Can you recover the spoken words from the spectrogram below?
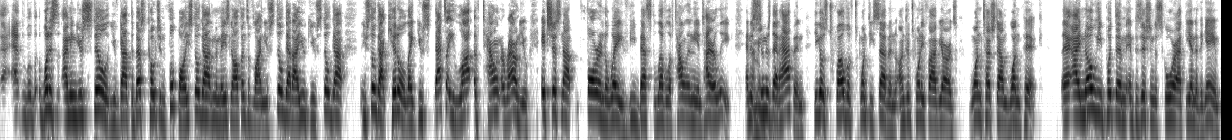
uh, at, what is? I mean, you're still you've got the best coach in football. You still got an amazing offensive line. You've still got Aiyuk. You've still got you still got Kittle. Like you, that's a lot of talent around you. It's just not far and away the best level of talent in the entire league. And as I mean, soon as that happened, he goes 12 of 27, 125 yards, one touchdown, one pick. I know he put them in position to score at the end of the game,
